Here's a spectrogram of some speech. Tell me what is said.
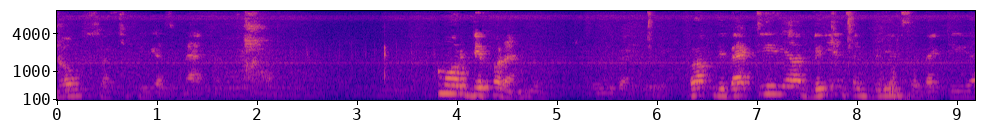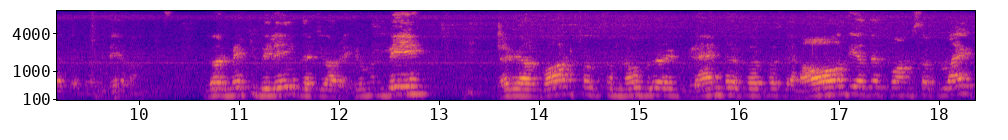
no such thing as matter. More different from the bacteria, billions and billions of bacteria that are there on this. You are made to believe that you are a human being, that you are born for some nobler and grander purpose than all the other forms of life.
